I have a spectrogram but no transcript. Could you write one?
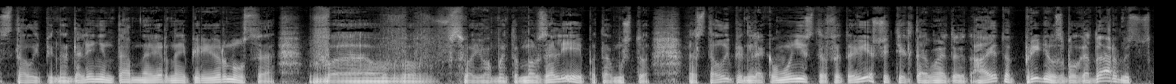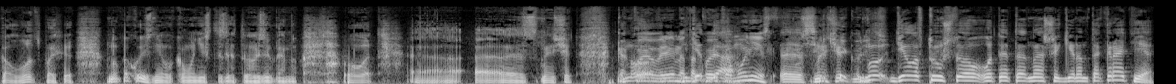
Столыпина, да Ленин там, наверное, перевернулся в, в, в своем этом мавзолее, потому что Столыпин для коммунистов это вешатель, там, это, а этот принял с благодарностью, сказал, вот, спасибо. Ну, какой из него коммунист из этого Зюганова? Вот. А, а, значит, Какое но, время где, такой да, коммунист? Э, значит, ну, дело в том, что вот эта наша геронтократия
